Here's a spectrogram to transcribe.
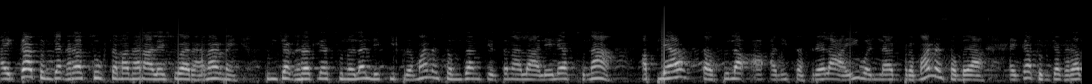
ऐका तुमच्या घरात सुख समाधान आल्याशिवाय राहणार नाही. तुमच्या घरातल्या सुनाला लेकीप्रमाणे समजान कीर्तनाला आलेल्या सुना. आपल्या सासूला आणि सासऱ्याला आई वडिलांप्रमाणे समजा ऐका तुमच्या घरात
